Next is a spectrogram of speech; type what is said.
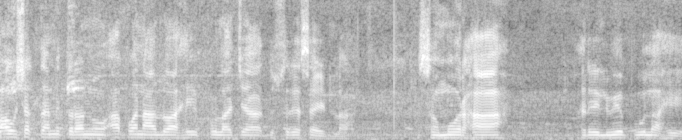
पाहू शकता मित्रांनो आपण आलो आहे पुलाच्या दुसऱ्या साईडला. समोर हा रेल्वे पूल आहे.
